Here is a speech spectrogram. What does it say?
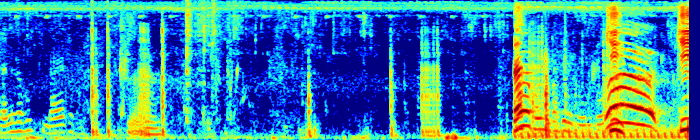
ডানে দেখো, ডানে দেখো। না? ওই বন্ধু বাঁচিয়ে রেখে দিল। কি?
